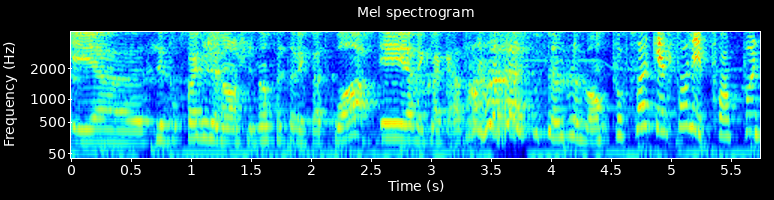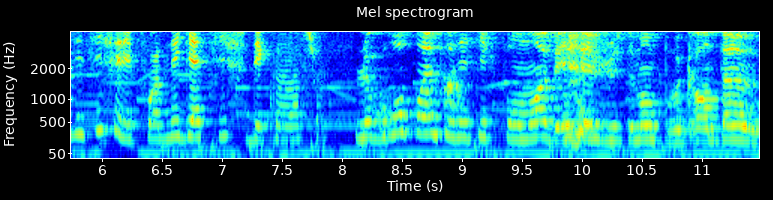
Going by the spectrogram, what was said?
et euh, c'est pour ça que j'avais enchaîné en fait avec la 3 et avec la 4, tout simplement. Pour toi, quels sont les points positifs et les points négatifs des conventions? Le gros point positif pour moi, ben, justement pour Grantin,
